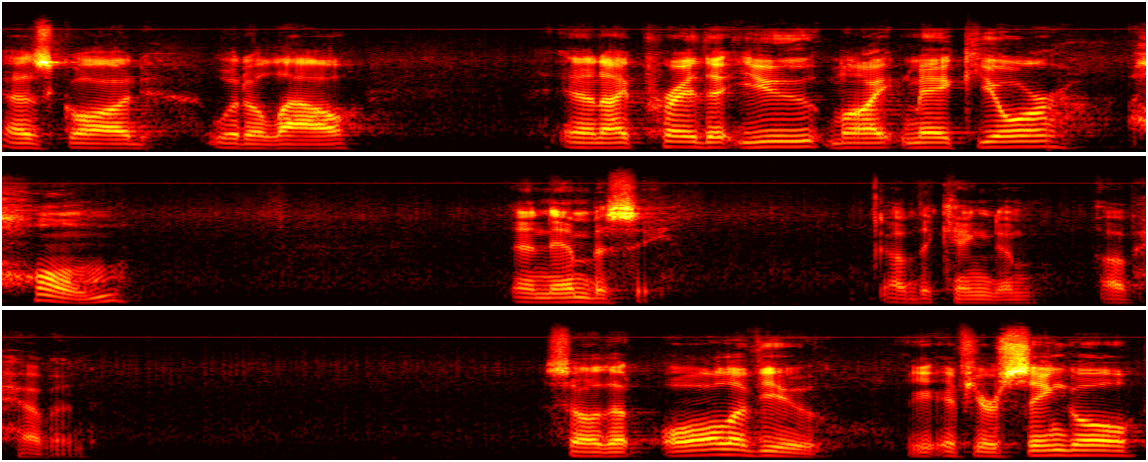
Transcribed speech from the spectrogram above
as God would allow. And I pray that you might make your home an embassy of the kingdom of heaven. So that all of you, if you're single,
